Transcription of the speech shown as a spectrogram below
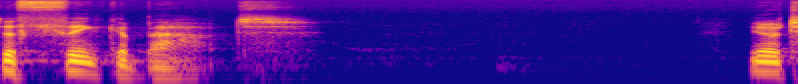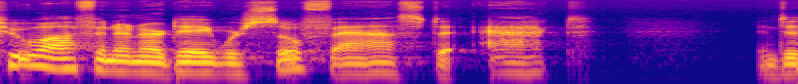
to think about. You know, too often in our day, we're so fast to act and to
